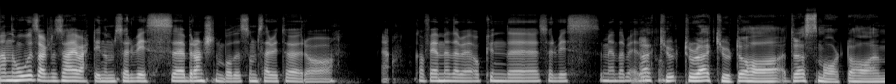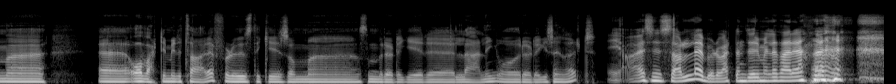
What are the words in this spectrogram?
men hovedsakelig så har jeg vært innom servicebransjen, både som servitør og ja, kafémedarbeider og kundeservice-medarbeider. Ja, kult. Tror du det er kult å ha Jeg tror det er smart å ha en eh, eh, å vært i militæret før du stikker som, uh, som rørleggerlærling og rørlegger generelt? Ja, jeg syns alle burde vært en tur i militæret.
